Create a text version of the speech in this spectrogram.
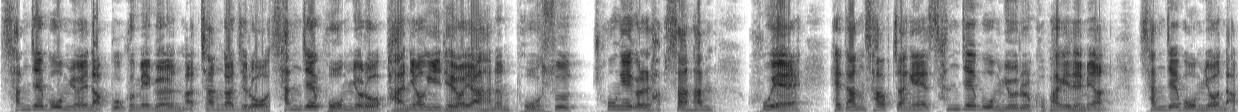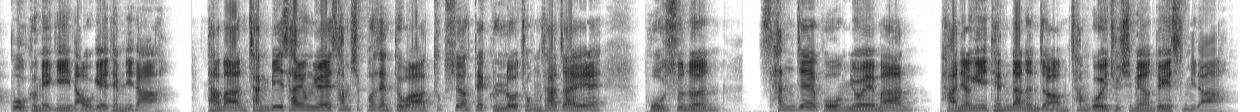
산재보험료의 납부 금액은 마찬가지로 산재보험료로 반영이 되어야 하는 보수 총액을 합산한 후에 해당 사업장의 산재보험료를 곱하게 되면 산재보험료 납부 금액이 나오게 됩니다. 다만 장비 사용료의 30%와 특수형태 근로종사자의 보수는 산재보험료에만 반영이 된다는 점 참고해 주시면 되겠습니다.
